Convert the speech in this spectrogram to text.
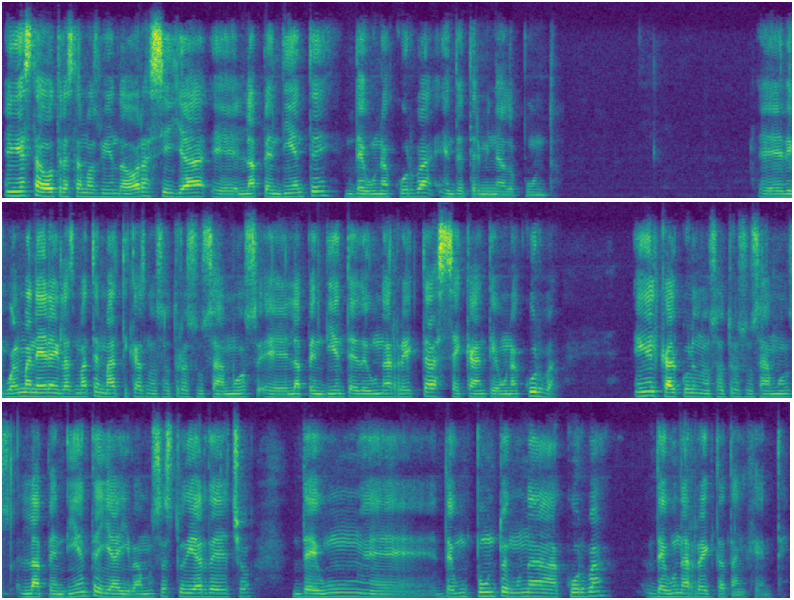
En esta otra estamos viendo ahora sí ya eh, la pendiente de una curva en determinado punto. Eh, de igual manera en las matemáticas nosotros usamos eh, la pendiente de una recta secante a una curva. En el cálculo nosotros usamos la pendiente y ahí vamos a estudiar de hecho de un, eh, de un punto en una curva de una recta tangente.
